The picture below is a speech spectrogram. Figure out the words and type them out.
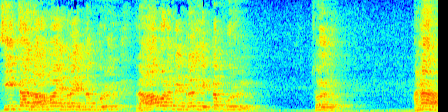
சீதா ராமா என்றால் என்ன பொருள்? ராவணன் என்றால் என்ன பொருள்? சொல்லட்டும். ஆனா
